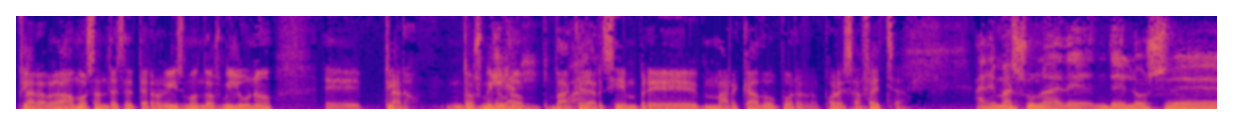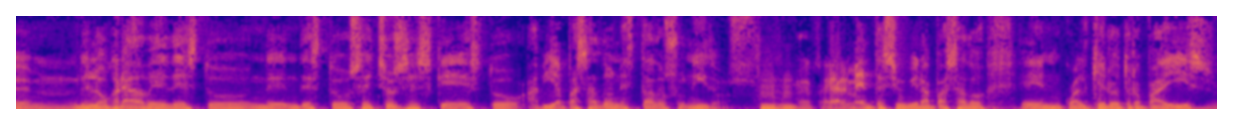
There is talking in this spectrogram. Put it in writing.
claro, hablábamos antes de terrorismo en 2001, eh, claro, 2001 va a quedar siempre marcado por, por esa fecha. Además, una de, de los eh, de lo grave de esto de, de, estos hechos es que esto había pasado en Estados Unidos. Uh -huh. Realmente, si hubiera pasado en cualquier otro país,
